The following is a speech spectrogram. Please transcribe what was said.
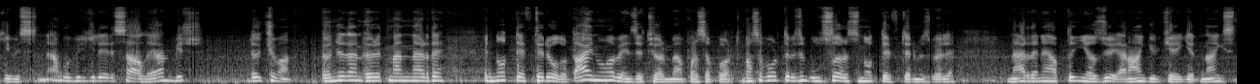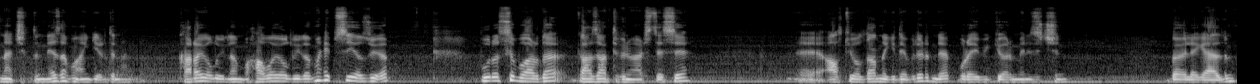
gibisinden bu bilgileri sağlayan bir doküman. Önceden öğretmenlerde bir not defteri olurdu. Aynı ona benzetiyorum ben pasaportu. Pasaport da bizim uluslararası not defterimiz böyle. Nerede ne yaptığın yazıyor yani hangi ülkeye girdin, hangisinden çıktın, ne zaman girdin, karayoluyla mı, hava yoluyla mı hepsi yazıyor. Burası bu arada Gaziantep Üniversitesi. E, alt yoldan da gidebilirim de burayı bir görmeniz için böyle geldim.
